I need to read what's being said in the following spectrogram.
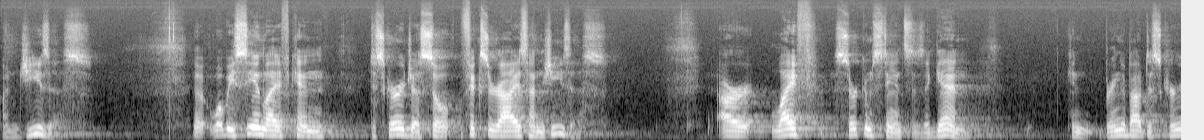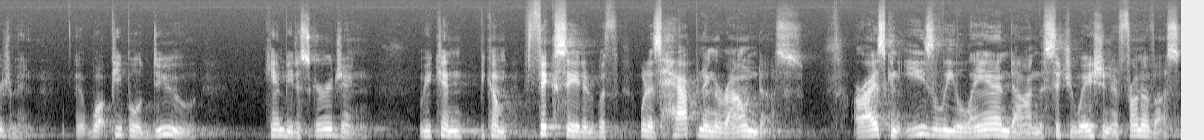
on Jesus. What we see in life can discourage us, so fix your eyes on Jesus. Our life circumstances, again, can bring about discouragement. What people do can be discouraging. We can become fixated with what is happening around us. Our eyes can easily land on the situation in front of us,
